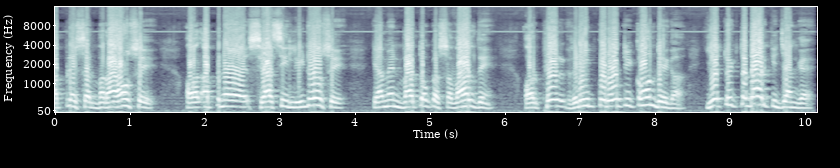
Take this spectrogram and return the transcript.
अपने सरबराहों से और अपने सियासी लीडरों से कि हम इन बातों का सवाल दें और फिर गरीब को रोटी कौन देगा? ये तो इकतदार की जंग है।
